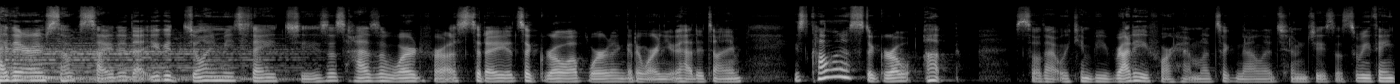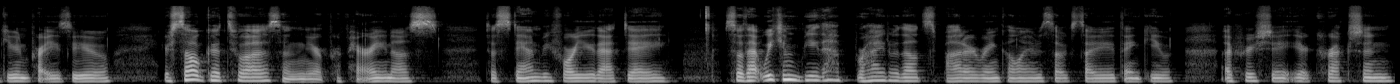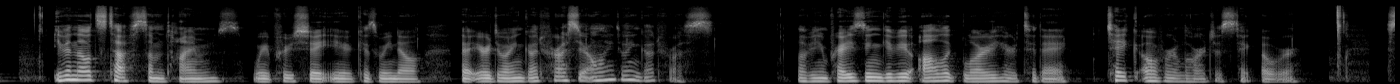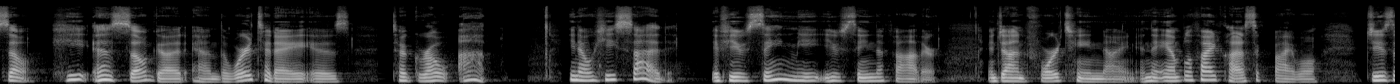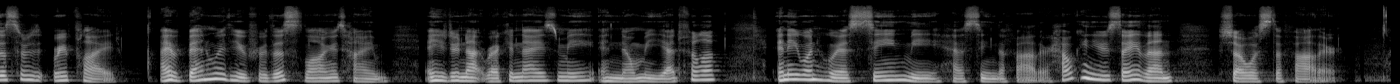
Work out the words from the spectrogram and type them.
Hi there. I'm so excited that you could join me today. Jesus has a word for us today. It's a grow up word. I'm going to warn you ahead of time. He's calling us to grow up so that we can be ready for Him. Let's acknowledge Him, Jesus. We thank you and praise you. You're so good to us, and you're preparing us to stand before you that day so that we can be that bride without spot or wrinkle. I'm so excited. Thank you. I appreciate your correction. Even though it's tough sometimes, we appreciate you because we know that you're doing good for us. You're only doing good for us. Love you and praise you and give you all the glory here today. Take over, Lord. Just take over. So, He is so good. And the word today is to grow up. You know, He said, If you've seen me, you've seen the Father. In John 14, 9, in the Amplified Classic Bible, Jesus re- replied, I have been with you for this long a time, and you do not recognize me and know me yet, Philip? Anyone who has seen me has seen the Father. How can you say then, Show us the Father?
